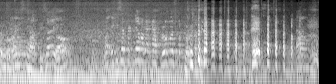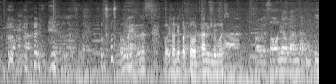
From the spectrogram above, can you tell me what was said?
Ini sing hati saya yo. Mak iki seteknya pakai kabel apa sepedotan? Oh, wireless. Kok soalnya pedotan gitu Mas. Soalnya soalnya kan enggak ngerti.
